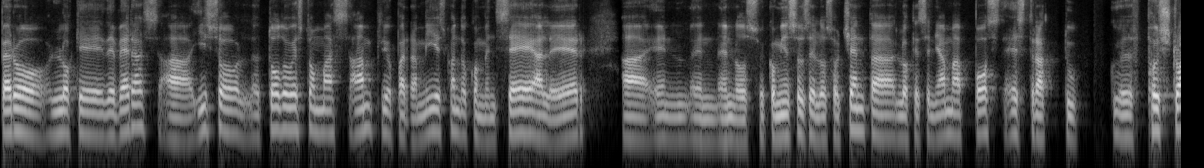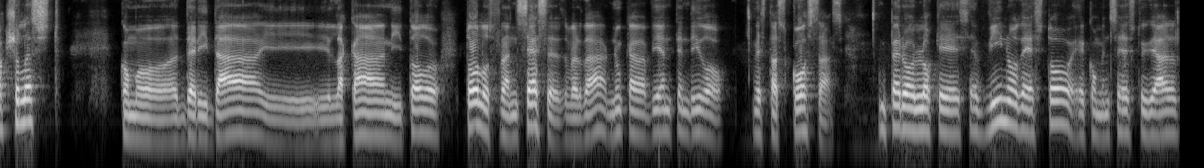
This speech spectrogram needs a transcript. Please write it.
pero lo que de veras ah, hizo todo esto más amplio para mí es cuando comencé a leer Ah, en, en, los comienzos de los 80 lo que se llama post-structuralist, como Derrida y Lacan y todo, todos los franceses, ¿verdad? Nunca había entendido estas cosas. Pero lo que vino de esto, eh, comencé a estudiar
